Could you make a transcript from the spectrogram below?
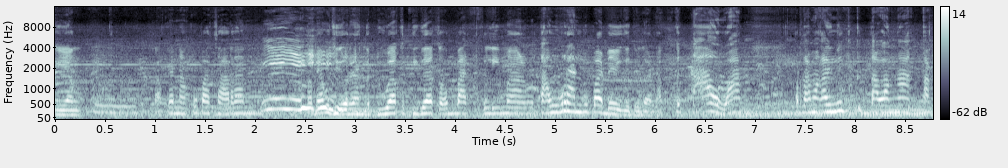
yang Hmm. bahkan aku pacaran? Iya iya tapi aku jadi orang yang kedua ketiga keempat kelima tawuran lu pada gitu kan. Aku ketawa. Pertama kali ini ketawa ngakak.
